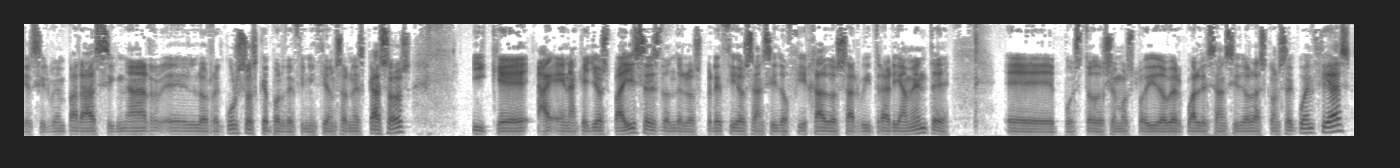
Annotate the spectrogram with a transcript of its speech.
que sirven para asignar los recursos que por definición son escasos y que en aquellos países donde los precios han sido fijados arbitrariamente eh, pues todos hemos podido ver cuáles han sido las consecuencias.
